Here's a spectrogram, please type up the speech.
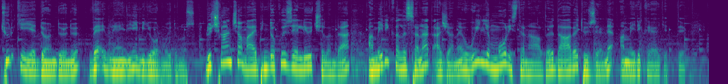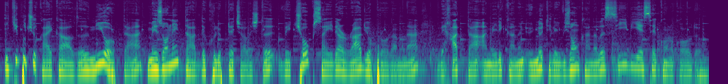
Türkiye'ye döndüğünü ve evlendiğini biliyor muydunuz? Rüçhan Çamay 1953 yılında Amerikalı sanat ajanı William Morris'ten aldığı davet üzerine Amerika'ya Americaya gitti. İki buçuk ay kaldığı New York'ta Mezonette adlı kulüpte çalıştı ve çok sayıda radyo programına ve hatta Amerika'nın ünlü televizyon kanalı CBS'e konuk oldu.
